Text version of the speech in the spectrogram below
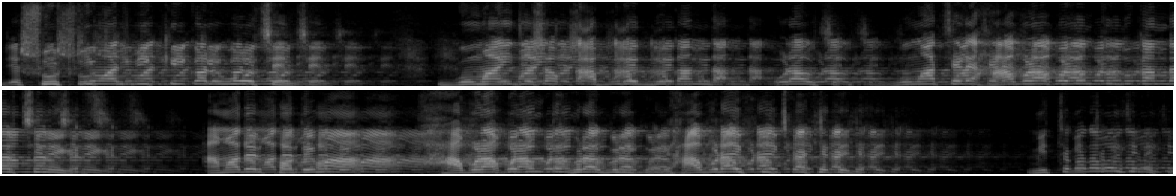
যে শুটকি মাছ বিক্রি করে, ও চেনে গুমাই যেসব কাপড়ের দোকানদার, ওরাও গুমা ছেড়ে হাবড়া পর্যন্ত দোকানদার চিনে গেছে। আমাদের ফতেমা হাবড়া পর্যন্ত ঘোরাঘুরি করে, হাবড়ায় ফুচকা খেতে যায়। মিথ্যে কথা বলছি নাকি?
